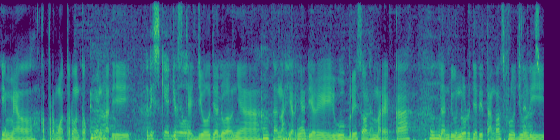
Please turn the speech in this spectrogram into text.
email ke promotor untuk minta di Reschedule. schedule jadwalnya dan akhirnya digubris oleh mereka dan diundur jadi tanggal 10 Juli.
